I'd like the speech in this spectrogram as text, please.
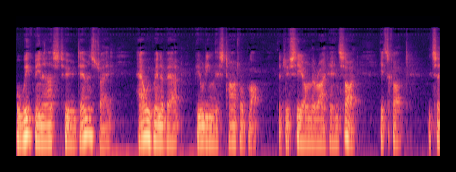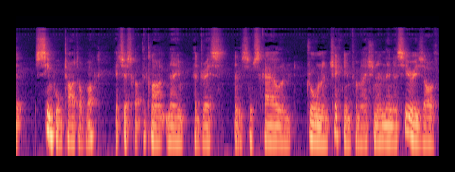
Well, we've been asked to demonstrate how we went about building this title block that you see on the right hand side. It's got, it's a simple title block. It's just got the client name, address, and some scale and drawn and checked information, and then a series of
